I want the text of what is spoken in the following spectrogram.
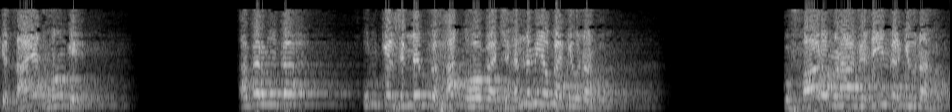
کے لائق ہوں گے۔ اگر ان کا، ان کے ذمے کوئی حق ہوگا، جہنمیوں کا کیوں نہ ہو؟ کفار و منافقین کا کیوں نہ ہو؟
